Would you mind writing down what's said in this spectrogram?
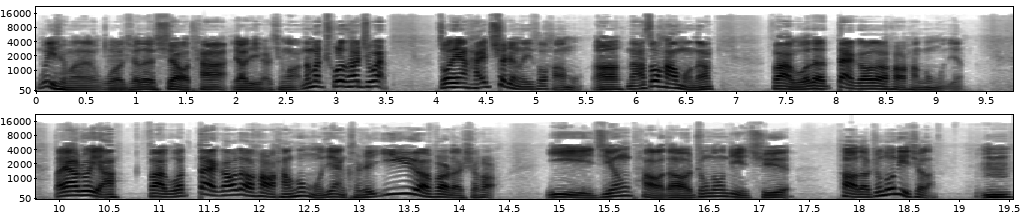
为什么？我觉得需要他了解一下情况。那么除了他之外，昨天还确诊了一艘航母，啊，哪艘航母呢？法国的戴高乐号航空母舰。大家要注意啊，法国戴高乐号航空母舰可是一月份的时候已经跑到中东地区，跑到中东地区了。嗯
